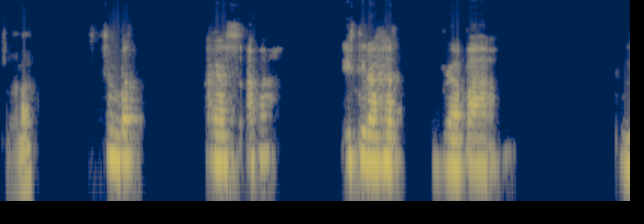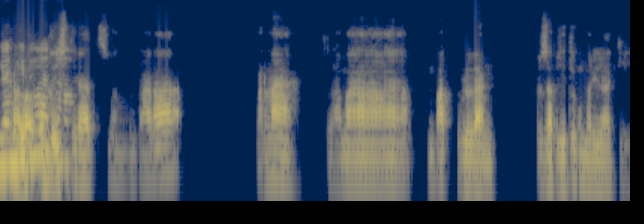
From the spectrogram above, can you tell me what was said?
Gimana? Sempet rest apa? Istirahat berapa bulan Kalau gitu untuk atau istirahat sementara pernah selama empat bulan. Terus habis itu kembali lagi.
